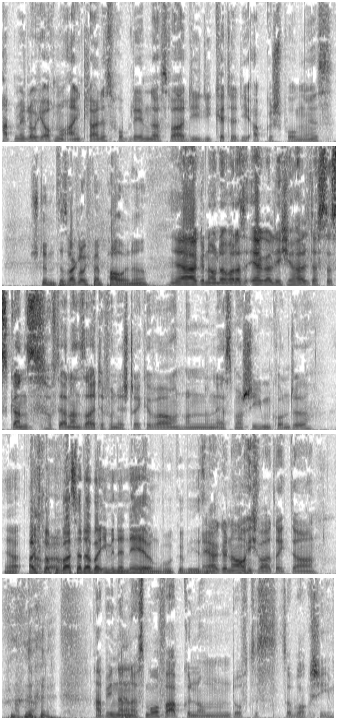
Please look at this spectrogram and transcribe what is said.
hatten wir, glaube ich, auch nur ein kleines Problem. Das war die, die Kette, die abgesprungen ist. Stimmt, das war, glaube ich, beim Paul, ne? Ja, genau, da war das Ärgerliche halt, dass das ganz auf der anderen Seite von der Strecke war und man dann erstmal schieben konnte. Ja, aber, ich glaube, Aber- du warst ja da bei ihm in der Nähe irgendwo gewesen. Ja, genau, ich war direkt da. Da, hab ihm dann Ja. das Mofa abgenommen und durfte es zur Box schieben.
